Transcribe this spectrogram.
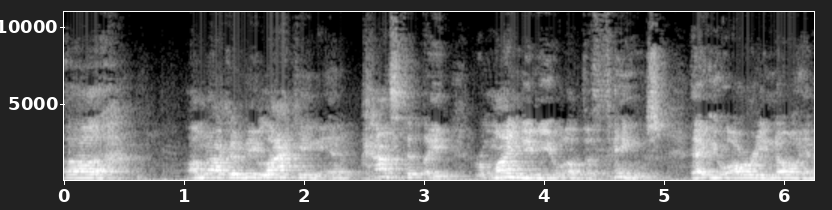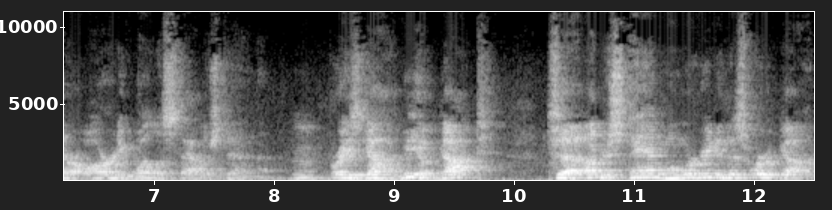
Uh, I'm not going to be lacking in constantly reminding you of the things that you already know and are already well established in. Praise God. We have got to understand when we're reading this Word of God,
